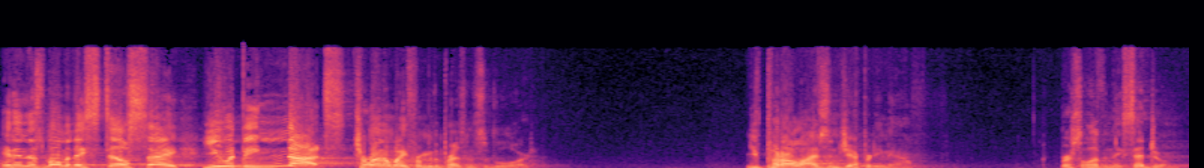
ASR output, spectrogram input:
And in this moment, they still say, You would be nuts to run away from the presence of the Lord. You've put our lives in jeopardy now. Verse 11, they said to him,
